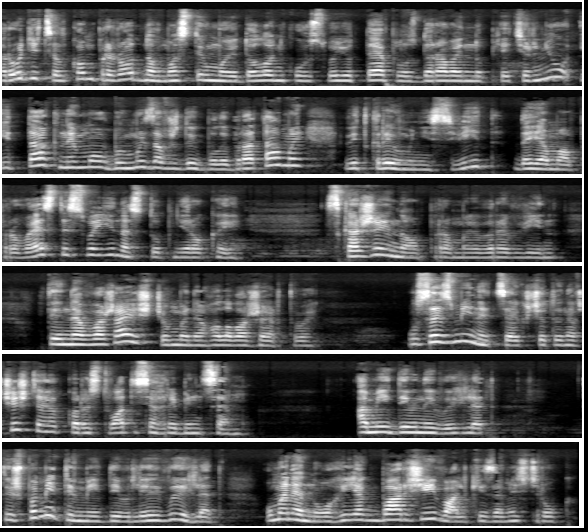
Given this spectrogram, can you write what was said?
Руді цілком природно вмостив мою долоньку у свою теплу здоровенну п'ятірню і так, немов би ми завжди були братами, відкрив мені світ, де я мав провести свої наступні роки. Скажи но, промиврив він, ти не вважаєш, що в мене голова жертви? Усе зміниться, якщо ти навчишся користуватися гребінцем. А мій дивний вигляд. Ти ж помітив мій дивний вигляд. У мене ноги, як баржі, і вальки замість рук,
